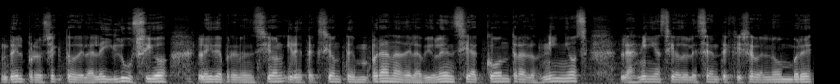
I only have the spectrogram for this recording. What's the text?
del proyecto de la Ley Lucio, Ley de Prevención y Detección Temprana de la Violencia contra los Niños, las Niñas y Adolescentes que lleva el nombre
